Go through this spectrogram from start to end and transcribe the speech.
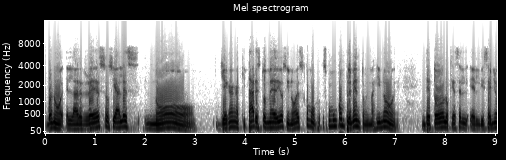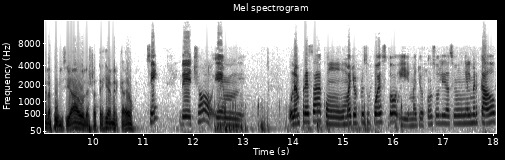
bueno, las redes sociales no llegan a quitar estos medios, sino es como, es como un complemento, me imagino, de todo lo que es el, diseño de la publicidad o la estrategia de mercadeo. Sí, de hecho, eh, una empresa con un mayor presupuesto y mayor consolidación en el mercado,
